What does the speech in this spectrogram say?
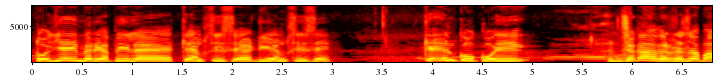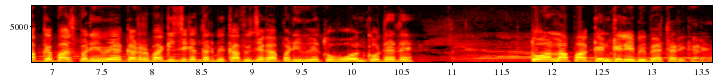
तो ये मेरी अपील है के से डीएमसी से, कि इनको कोई जगह अगर रिज़र्व आपके पास पड़ी हुई है, गडर बागीचे के अंदर भी काफ़ी जगह पड़ी हुई है तो वो इनको दे दें। तो अल्लाह पाक इनके लिए भी बेहतरी करें।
